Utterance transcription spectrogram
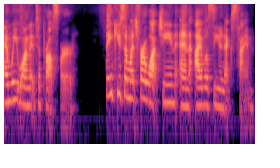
and we want it to prosper. Thank you so much for watching, and I will see you next time.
